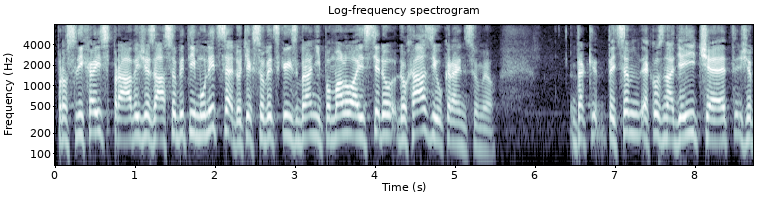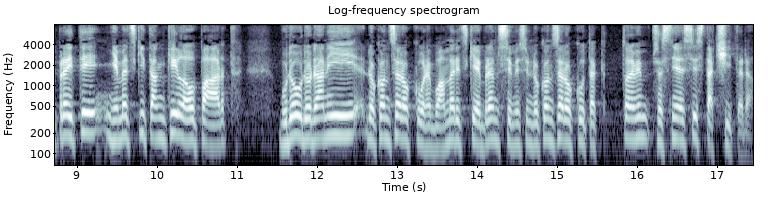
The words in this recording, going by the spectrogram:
proslýchají zprávy, že zásoby té munice do těch sovětských zbraní pomalu a jistě do, dochází Ukrajincům. Jo. Tak teď jsem jako z nadějí čet, že prej ty německý tanky Leopard budou dodaný do konce roku, nebo americký Abramsy, myslím, do konce roku, tak to nevím přesně, jestli stačí teda.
